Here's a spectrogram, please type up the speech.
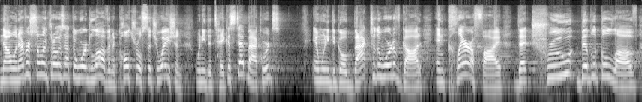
Now, whenever someone throws out the word love in a cultural situation, we need to take a step backwards and we need to go back to the Word of God and clarify that true biblical love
